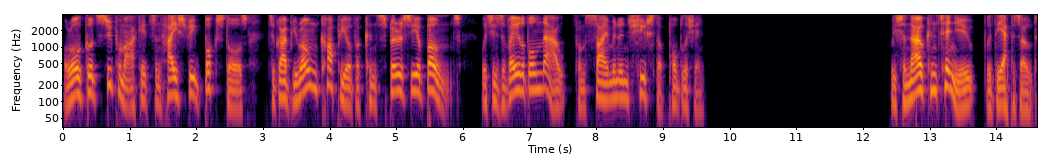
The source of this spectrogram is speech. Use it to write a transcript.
or all good supermarkets and high street bookstores to grab your own copy of A Conspiracy of Bones, which is available now from Simon & Schuster Publishing. We shall now continue with the episode.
